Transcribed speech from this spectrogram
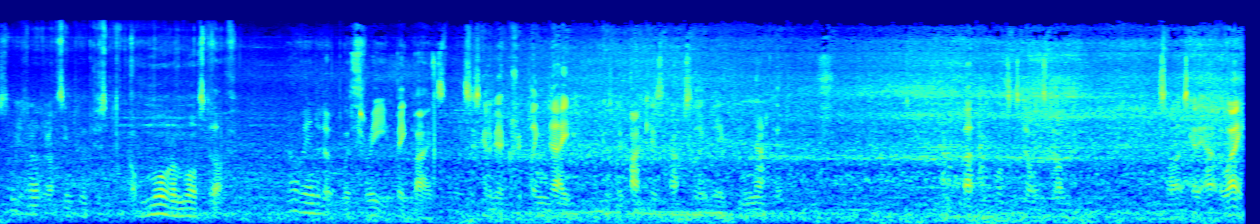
For some reason or other, I seem to have just got more and more stuff. How have ended up with three big bags? This is going to be a crippling day because my back is absolutely knackered. But once it's done, it's done. So let's get it out of the way.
